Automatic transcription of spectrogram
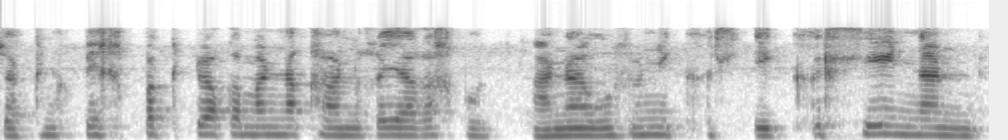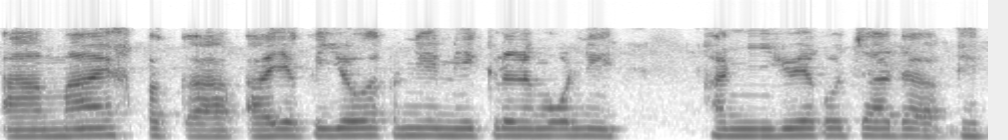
taknerpirpaktuaqamannaqaaneqiararput анаагуллуник иккиллииннан аамаерпакка аякиюгақни миклалангорни qit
